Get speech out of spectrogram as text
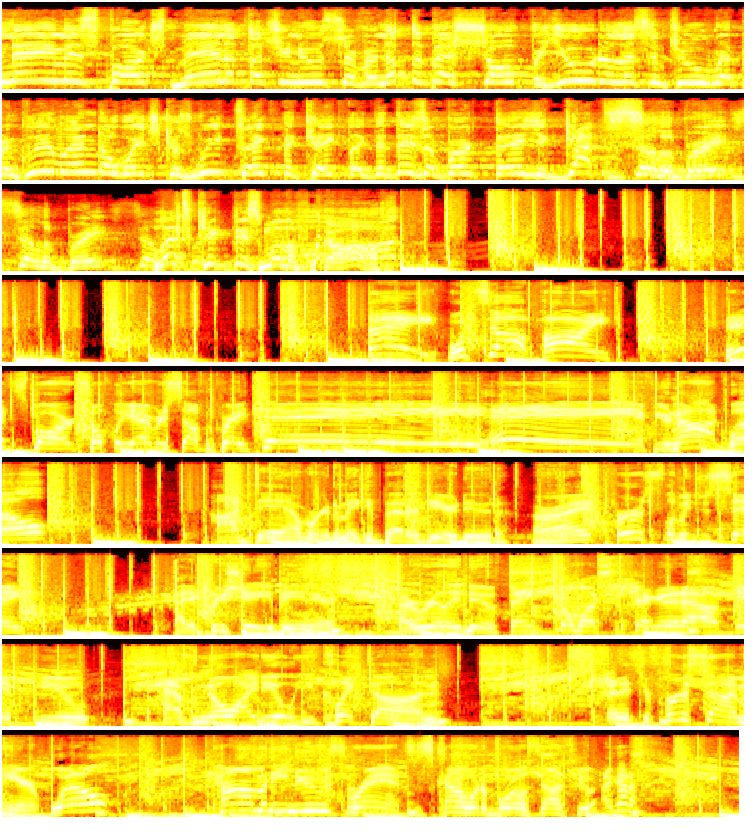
name is Sparks. Man, I thought you knew. Serving up the best show for you to listen to. Repping Cleveland OH, cause we take the cake like the day's a birthday. You got to celebrate, celebrate, celebrate. Let's kick this motherfucker off. Hey, what's up? Hi. It's Sparks. Hopefully you're having yourself a great day. Hey, if you're not, well, hot damn, we're going to make it better here, dude. All right? First, let me just say I appreciate you being here. I really do. Thanks so much for checking it out. If you have no idea what you clicked on and it's your first time here, well, comedy news rants. It's kind of what it boils down to. I got to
